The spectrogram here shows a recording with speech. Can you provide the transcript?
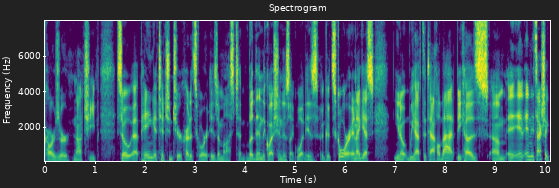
Cars are not cheap. So uh, paying attention to your credit score is a must. But then the question is like, what is a good score? And I guess you know we have to tackle that because, um, and, and it's actually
